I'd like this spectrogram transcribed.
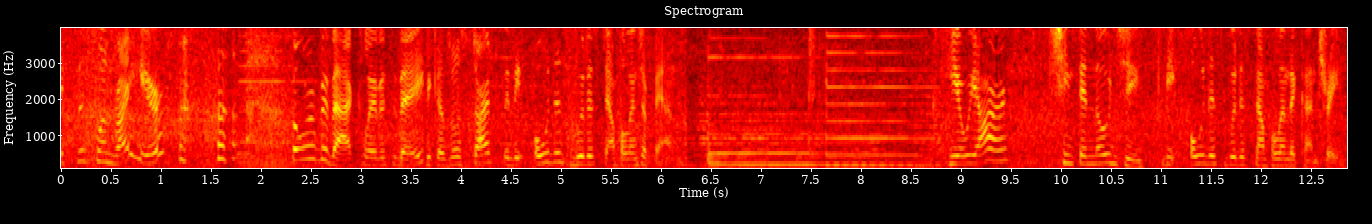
it's this one right here. but we'll be back later today because we'll start with the oldest Buddhist temple in Japan. Here we are, Shitennoji, the oldest Buddhist temple in the country.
